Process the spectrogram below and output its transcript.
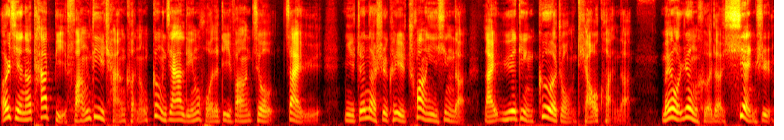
而且呢，它比房地产可能更加灵活的地方就在于，你真的是可以创意性的来约定各种条款的，没有任何的限制。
